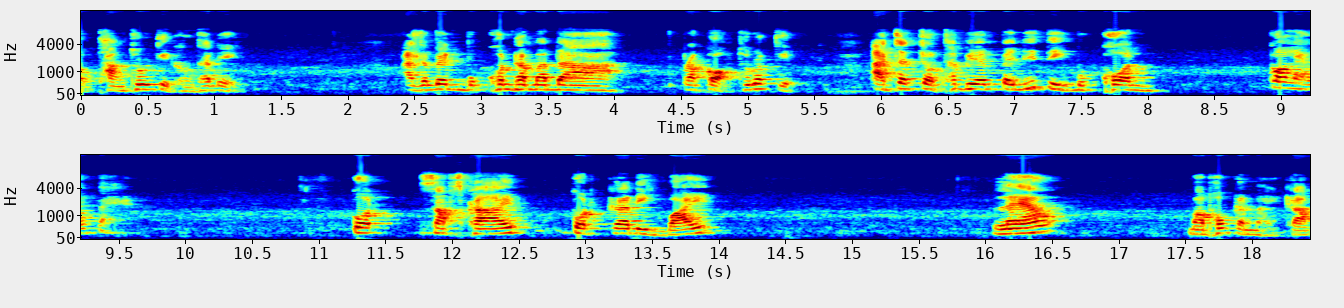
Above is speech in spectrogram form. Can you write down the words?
ชน์ทางธุรกิจของท่านเอง อาจจะเป็นบุคคลธรรมดาประกอบธุรกิจ อาจจะจดทะเบียนเป็นนิติบุคคล ก็แล้วแต่ กด subscribe กดกระดิ่งไว้ แล้วมาพบกันใหม่ครับ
